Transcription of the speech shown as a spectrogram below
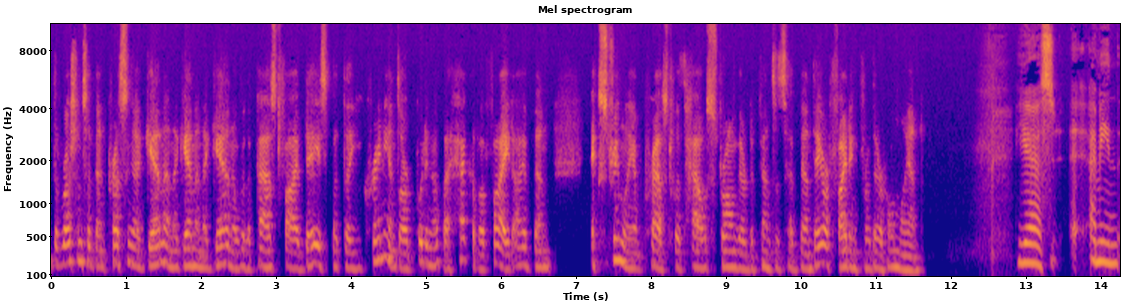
the Russians have been pressing again and again and again over the past five days. But the Ukrainians are putting up a heck of a fight. I've been extremely impressed with how strong their defenses have been. They are fighting for their homeland. Yes. I mean,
